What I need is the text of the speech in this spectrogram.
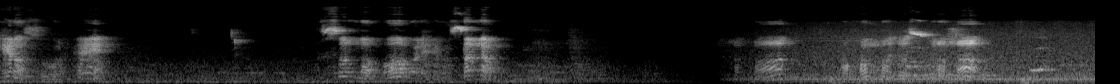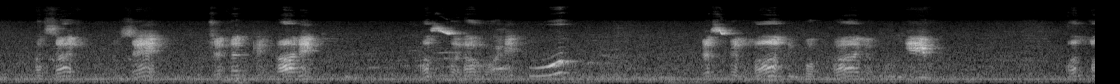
के रसूल हैं सल्लल्लाहु अलैहि वसल्लम अल्लाह मोहम्मद रसूल अल्लाह हसन حسين جنت کے خالق السلام علیکم بسم الله الرحمن الرحیم اللہ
